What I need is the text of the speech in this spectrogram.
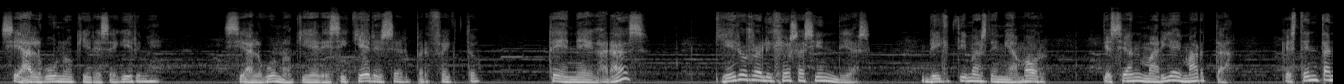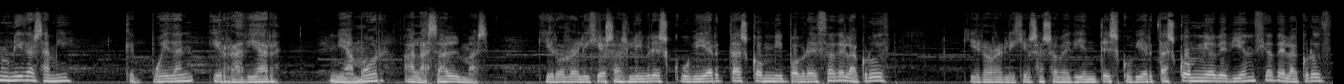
si alguno quiere seguirme, si alguno quiere, si quieres ser perfecto, ¿te negarás? Quiero religiosas indias, víctimas de mi amor, que sean María y Marta, que estén tan unidas a mí, que puedan irradiar mi amor a las almas. Quiero religiosas libres cubiertas con mi pobreza de la cruz. Quiero religiosas obedientes cubiertas con mi obediencia de la cruz.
